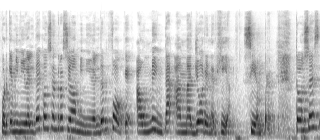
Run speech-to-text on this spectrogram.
Porque mi nivel de concentración, mi nivel de enfoque aumenta a mayor energía, siempre. Entonces,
